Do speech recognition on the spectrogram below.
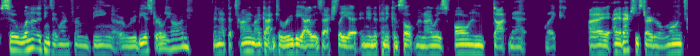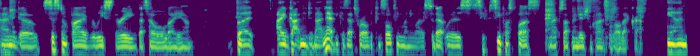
So one of the things i learned from being a rubyist early on and at the time i got into ruby i was actually a, an independent consultant and i was all in. net like I, I had actually started a long time ago. System 5 release 3 that's how old i am. But I had gotten into .NET because that's where all the consulting money was. So that was C, Microsoft Foundation classes, all that crap. And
